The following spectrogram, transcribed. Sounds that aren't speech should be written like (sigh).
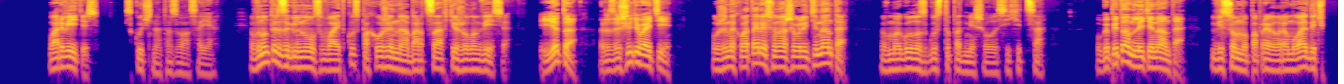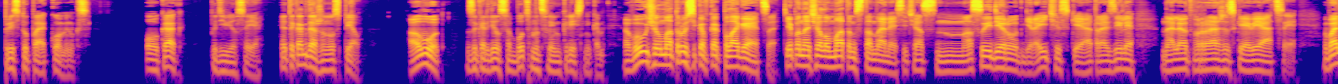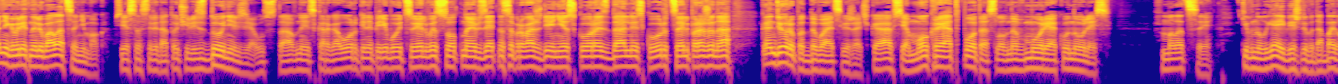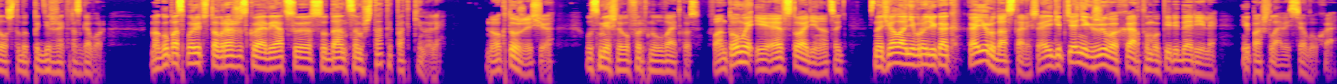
«Ворвитесь!» — скучно отозвался я. Внутрь заглянулся Вайткус, похожий на борца в тяжелом весе. «И это? Разрешите войти?» «Уже нахватались у нашего лейтенанта?» В мой голос густо подмешивалась ехидца. «У капитана-лейтенанта!» — весомо поправил Рамуальдыч, приступая к Комингс. «О, как?» — подивился я. «Это когда же он успел?» «А вот!» — загордился боцман своим крестником. «Выучил матросиков, как полагается. Те поначалу матом стонали, а сейчас носы дерут, героически отразили налет вражеской авиации. Ваня, говорит, налюбоваться не мог. Все сосредоточились до нельзя. Уставные скороговорки на перебой цель высотная, взять на сопровождение, скорость, дальность, кур, цель поражена. Кондеры поддувают свежачка, а все мокрые от пота, словно в море окунулись. «Молодцы», — кивнул я и вежливо добавил, чтобы поддержать разговор. «Могу поспорить, что вражескую авиацию суданцам Штаты подкинули». «Ну а кто же еще?» — усмешливо фыркнул Вайткус. «Фантомы и F-111. Сначала они вроде как Каиру достались, а египтяне их живо Хартуму передарили. И пошла веселуха.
